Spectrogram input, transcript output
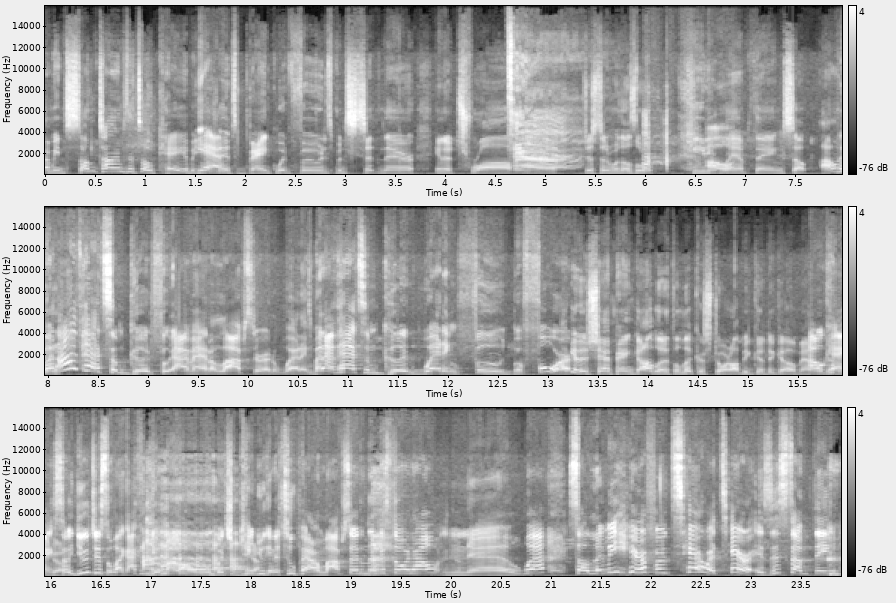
I mean, sometimes it's okay, but Yeah. usually it's banquet food. It's been sitting there in a trough, you know, just in one of those little heating Oh. lamp things. So I don't But even. I've had some good food. I haven't had a lobster at a wedding, but I've had some good wedding food before. I Get a champagne goblet at the liquor store. I'll be good to go, man. I'm good to Okay, go. so you just are like I can get my own, but you, can Yeah. you get a two pound lobster at the liquor store though? No. So let me hear from Tara. Tara, is this something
